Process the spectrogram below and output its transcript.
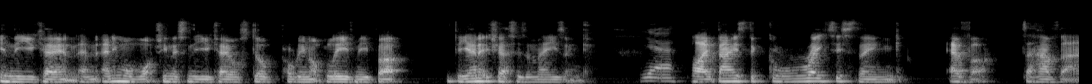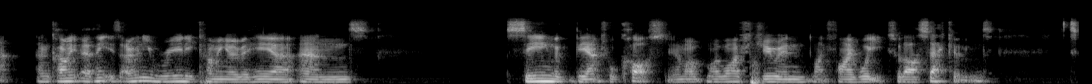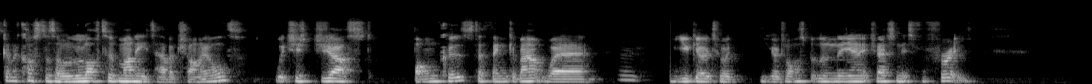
in the uk and, and anyone watching this in the uk will still probably not believe me but the nhs is amazing yeah. like that is the greatest thing ever to have that. And coming, I think it's only really coming over here and seeing the, the actual cost. You know, my, my wife's due in like five weeks with our second. It's going to cost us a lot of money to have a child, which is just bonkers to think about. Where Mm. you go to a you go to a hospital in the NHS and it's for free.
